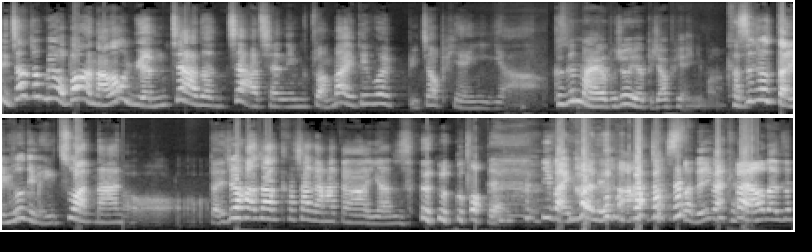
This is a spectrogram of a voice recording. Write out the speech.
你这样就没有办法拿到原价的价钱，你转卖一定会比较便宜呀、啊。可是买了不就也比较便宜吗？可是就等于说你没赚呐、啊。哦。对，就好像他像跟他刚刚一样，就是如果一百块的话，就省了一百块，然后但是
